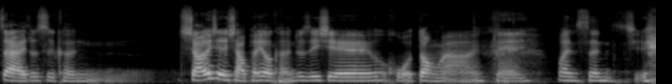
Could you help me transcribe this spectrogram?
再来就是可能小一些小朋友，可能就是一些活动啊，对。万圣节，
